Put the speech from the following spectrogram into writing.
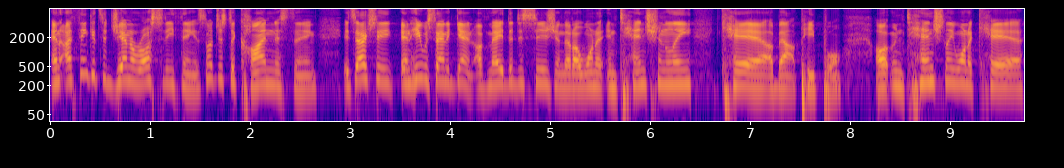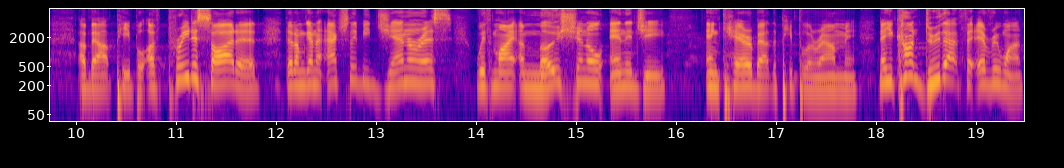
And I think it's a generosity thing. It's not just a kindness thing. It's actually, and he was saying again, I've made the decision that I want to intentionally care about people. I intentionally want to care about people. I've pre decided that I'm going to actually be generous with my emotional energy and care about the people around me. Now, you can't do that for everyone,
